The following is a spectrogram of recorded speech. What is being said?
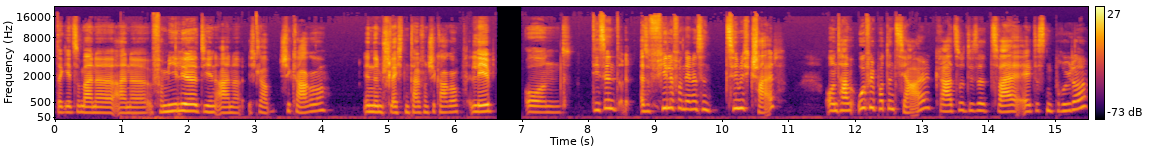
Da geht es um eine, eine Familie, die in einer, ich glaube, Chicago, in einem schlechten Teil von Chicago, lebt. Und die sind, also viele von denen sind ziemlich gescheit und haben urviel Potenzial, gerade so diese zwei ältesten Brüder.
